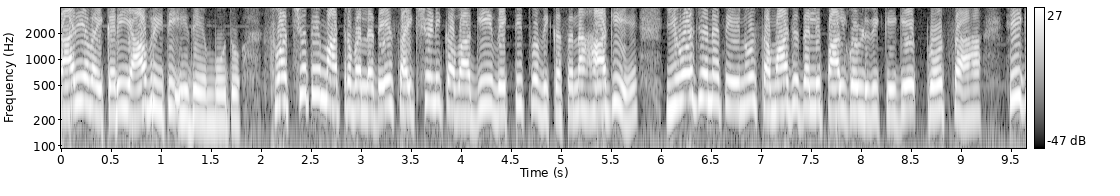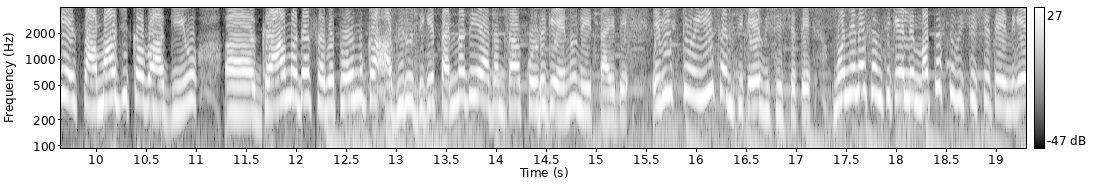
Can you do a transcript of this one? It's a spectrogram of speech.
ಕಾರ್ಯವೈಖರಿ ಯಾವ ರೀತಿ ಇದೆ ಎಂಬುದು. ಸ್ವಚ್ಛತೆ ಮಾತ್ರವಲ್ಲದೆ ಶೈಕ್ಷಣಿಕವಾಗಿ ವ್ಯಕ್ತಿತ್ವ ವಿಕಸನ ಹಾಗೆಯೇ ಯುವ ಜನತೆಯನ್ನು ಸಮಾಜದಲ್ಲಿ ಪಾಲ್ಗೊಳ್ಳುವಿಕೆಗೆ ಪ್ರೋತ್ಸಾಹ, ಹೀಗೆ ಸಾಮಾಜಿಕವಾಗಿಯೂ ಗ್ರಾಮದ ಸರ್ವತೋಮುಖ ಅಭಿವೃದ್ಧಿಗೆ ತನ್ನದೇ ಆದಂತಹ ಕೊಡುಗೆಯನ್ನು ನೀಡ್ತಾ ಇದೆ. ಇವಿಷ್ಟು ಈ ಸಂಚಿಕೆಯ ವಿಶೇಷತೆ. ಮುಂದಿನ ಸಂಚಿಕೆಯಲ್ಲಿ ಮತ್ತಷ್ಟು ವಿಶೇಷತೆಯೊಂದಿಗೆ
